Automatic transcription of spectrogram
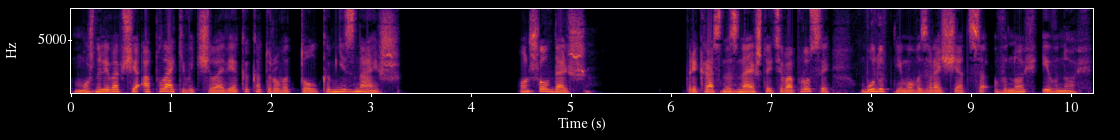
Можно ли вообще оплакивать человека, которого толком не знаешь? Он шел дальше, прекрасно зная, что эти вопросы будут к нему возвращаться вновь и вновь.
